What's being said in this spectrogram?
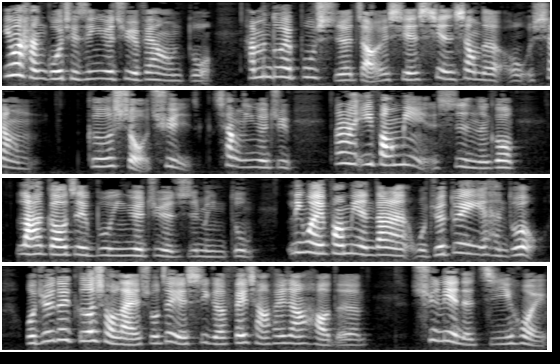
因为韩国其实音乐剧也非常多，他们都会不时的找一些线上的偶像歌手去唱音乐剧。当然，一方面也是能够拉高这部音乐剧的知名度；，另外一方面，当然，我觉得对很多，我觉得对歌手来说，这也是一个非常非常好的训练的机会，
